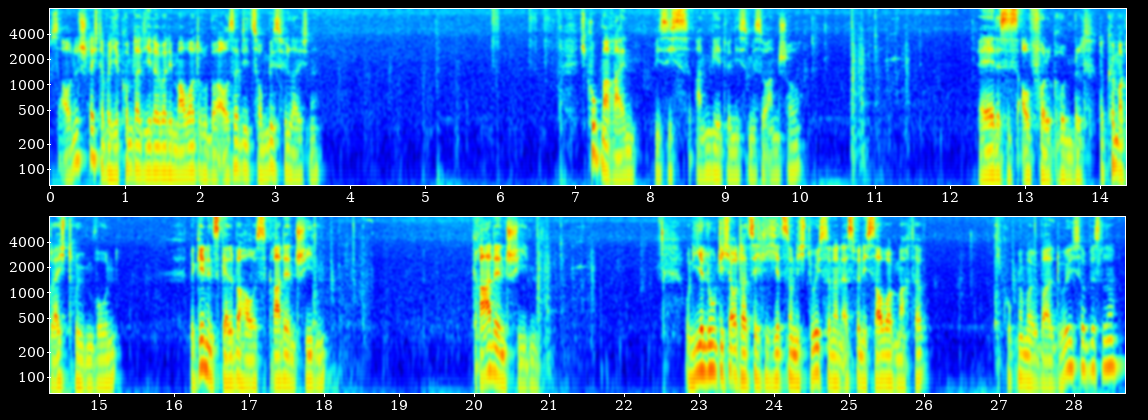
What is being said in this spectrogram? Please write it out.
Ist auch nicht schlecht, aber hier kommt halt jeder über die Mauer drüber. Außer die Zombies vielleicht, ne? Ich guck mal rein, wie es sich angeht, wenn ich es mir so anschaue. Ey, das ist auch voll grümpelt. Da können wir gleich drüben wohnen. Wir gehen ins gelbe Haus. Gerade entschieden. Gerade entschieden. Und hier loot ich auch tatsächlich jetzt noch nicht durch, sondern erst, wenn ich sauber gemacht habe. Ich gucke nochmal überall durch so ein bisschen.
